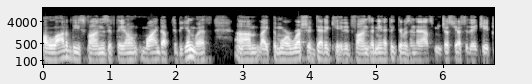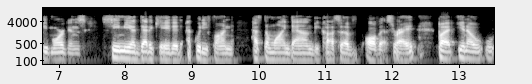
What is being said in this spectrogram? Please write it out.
a, lot of these funds if they don't wind up to begin with, um, like the more Russia dedicated funds. I mean, I think there was an announcement just yesterday. J.P. Morgan's CMEA dedicated equity fund has to wind down because of all this, right? But you know,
